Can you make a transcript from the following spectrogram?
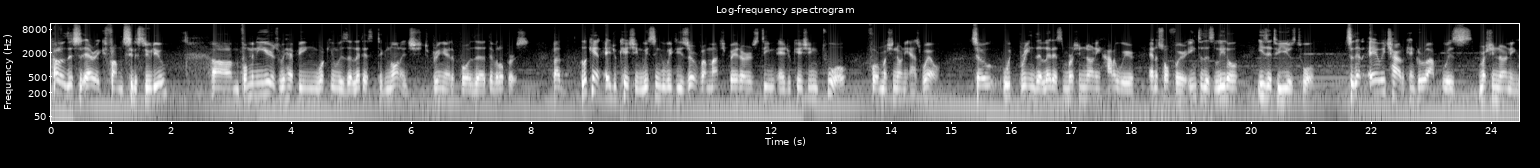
Hello, this is Eric from Seeed Studio. Um, for many years, we have been working with the latest technology to bring it for the developers. But looking at education, we think we deserve a much better STEAM education tool for machine learning as well. So we bring the latest machine learning hardware and software into this little easy to use tool so that every child can grow up with machine learning.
